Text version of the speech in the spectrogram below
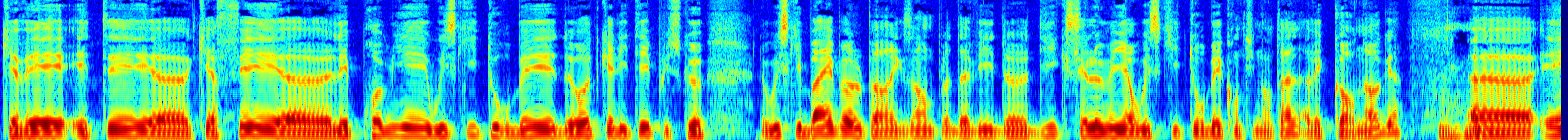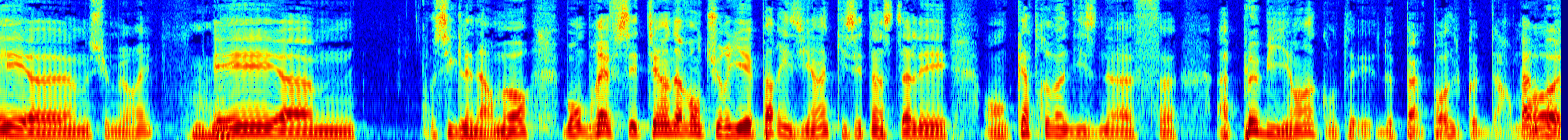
qui avait été, euh, qui a fait euh, les premiers whisky tourbés de haute qualité, puisque le whisky Bible, par exemple, David euh, dit que c'est le meilleur whisky tourbé continental avec Cornog euh, et euh, Monsieur Murray et euh, aussi Glenarmor. Bon, bref, c'était un aventurier parisien qui s'est installé en 99 à Pleubillan, à côté de Paimpol, Côte d'Armor.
